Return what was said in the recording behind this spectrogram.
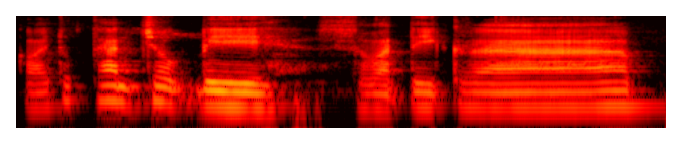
ขอให้ทุกท่านโชคดี สวัสดีครับ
